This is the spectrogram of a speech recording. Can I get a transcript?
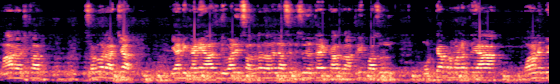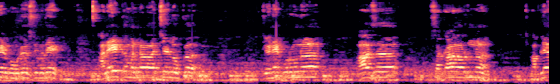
महाराष्ट्रात सर्व राज्यात या ठिकाणी आज दिवाळी साजरा झालेला असं दिसून येत आहे. काल रात्रीपासून मोठ्या प्रमाणात या भवानीपेठ गोंगडे अनेक मंडळाचे लोक जेणेकरून आज सकाळवरून आपल्या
